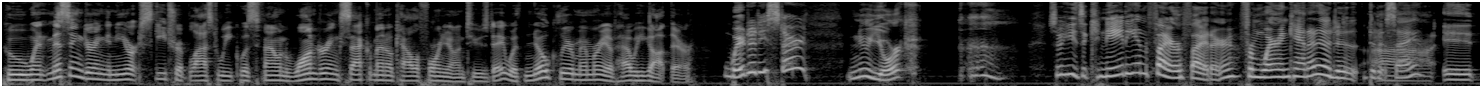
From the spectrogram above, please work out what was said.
who went missing during a New York ski trip last week, was found wandering Sacramento, California on Tuesday with no clear memory of how he got there. where did he start New York. So he's a Canadian firefighter from where in Canada? Did, did it say? Uh, it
